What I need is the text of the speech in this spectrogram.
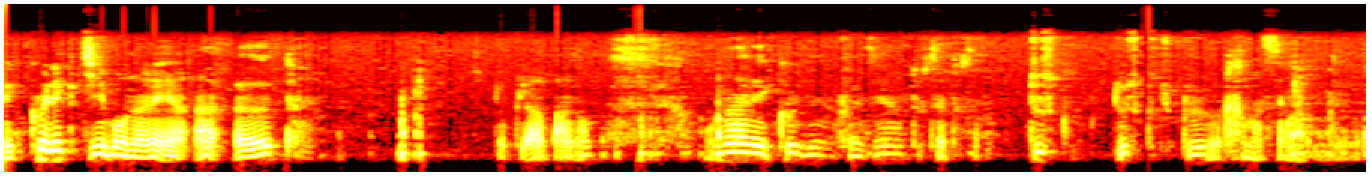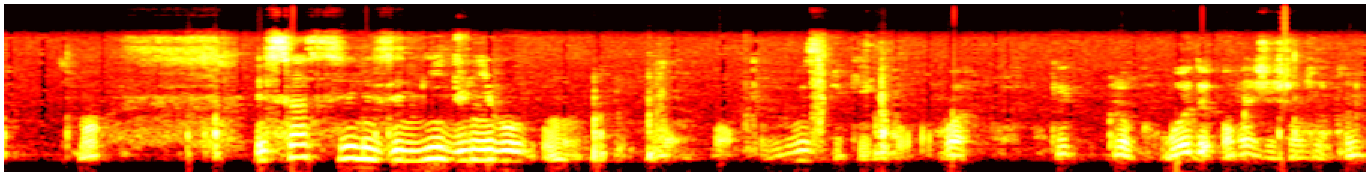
Les collectibles, on a les un up. Donc là, par exemple, on a les codes de tout ça, tout ça. Tout ce, tout ce que tu peux ramasser fait. Et ça, c'est les ennemis du niveau. Bon, bon, je vais vous expliquer pourquoi que Clockwood. En fait, j'ai changé de truc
